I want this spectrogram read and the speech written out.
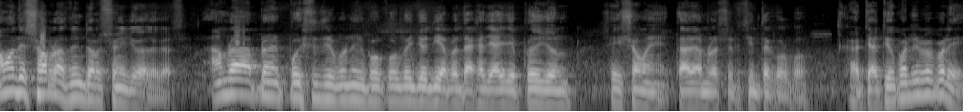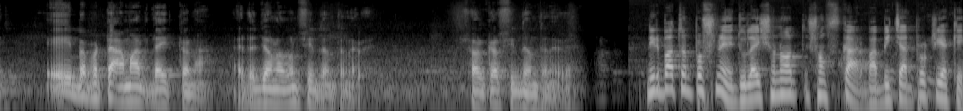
আমাদের সব রাজনৈতিক দলের সঙ্গে যোগাযোগ আছে। আমরা আপনার পরিস্থিতির উপর নির্ভর করবে, যদি আমরা দেখা যায় যে প্রয়োজন সেই সময়ে, তাহলে আমরা সেটা চিন্তা করব। আর জাতীয় পার্টির ব্যাপারে, এই ব্যাপারটা আমার দায়িত্ব না, এটা জনগণ সিদ্ধান্ত নেবে, সরকার সিদ্ধান্ত নেবে। নির্বাচন প্রশ্নে জুলাই সনদ সংস্কার বা বিচার প্রক্রিয়াকে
